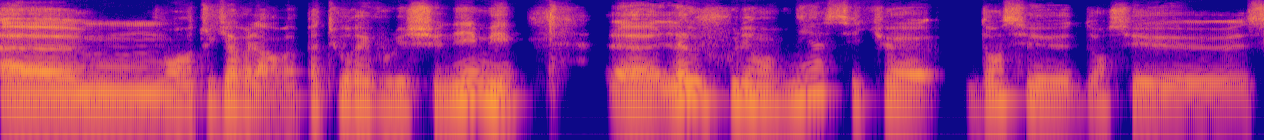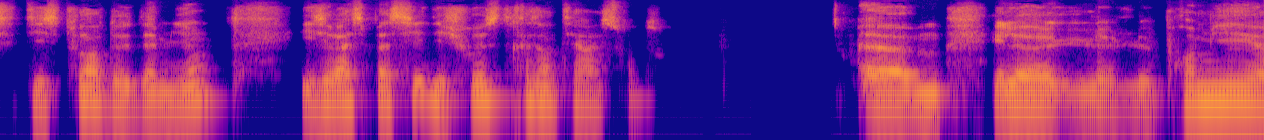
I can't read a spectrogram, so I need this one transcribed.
en tout cas, voilà, on va pas tout révolutionner, mais là où je voulais en venir, c'est que dans, ce, dans ce, cette histoire de Damien, il va se passer des choses très intéressantes. Et le, premier,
